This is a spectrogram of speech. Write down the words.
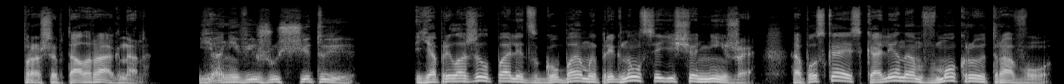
— прошептал Рагнар. «Я не вижу щиты». Я приложил палец к губам и пригнулся еще ниже, опускаясь коленом в мокрую траву.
